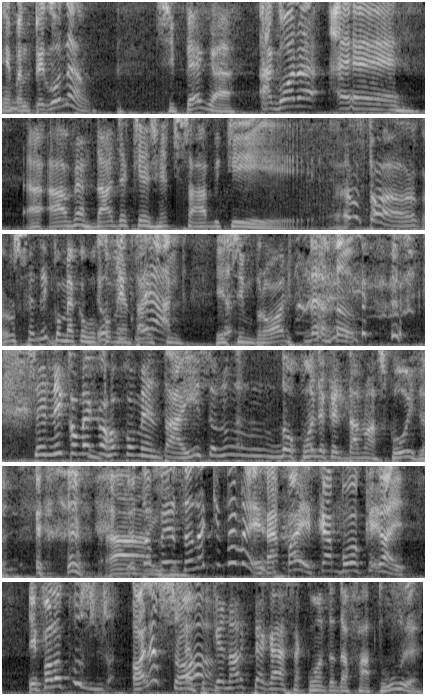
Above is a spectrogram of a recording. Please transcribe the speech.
É, mas não pegou, não. Se pegar. Agora, é. A, a verdade é que a gente sabe que. Eu não, tô, eu não sei nem como é que eu vou Eu comentar reato. Esse imbróglio. Não. sei nem como é que eu vou comentar isso. Eu não dou conta de acreditar numas coisas. eu tô pensando aqui também. Rapaz, acabou. que- Aí, ele falou que os. Olha só. É porque na hora que pegar essa conta da fatura,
